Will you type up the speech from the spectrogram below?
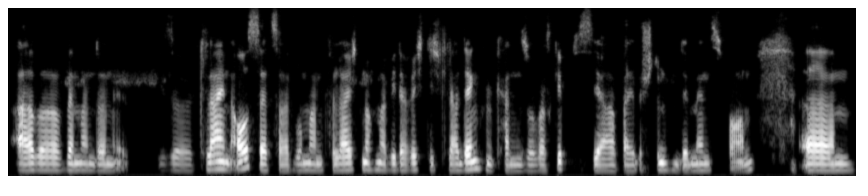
Aber wenn man dann diese kleinen Aussätze hat, wo man vielleicht nochmal wieder richtig klar denken kann, sowas gibt es ja bei bestimmten Demenzformen, ähm,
